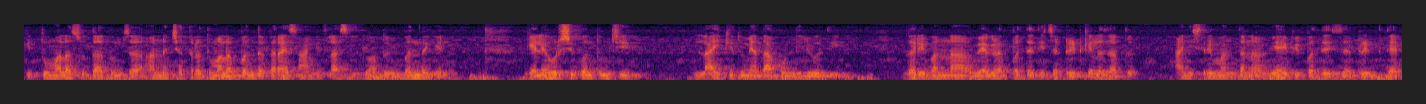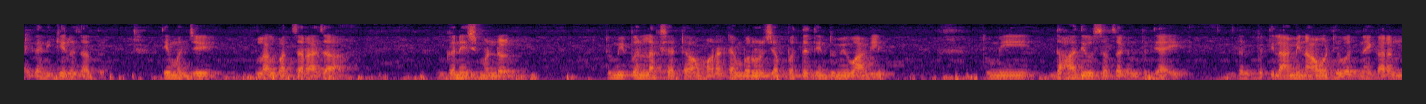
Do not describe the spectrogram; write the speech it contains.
की तुम्हालासुद्धा तुमचं अन्नछत्र तुम्हाला बंद करायला सांगितलं असेल किंवा तुम्ही बंद केलं. गेल्या वर्षी पण तुमची लायकी तुम्ही दाखवून दिली होती. गरिबांना वेगळ्या पद्धतीचं ट्रीट केलं जातं आणि श्रीमंतांना व्ही आय पी पद्धतीचं ट्रीट त्या ठिकाणी केलं जातं. ते म्हणजे लालबागचा राजा गणेश मंडळ. तुम्ही पण लक्षात ठेवा मराठ्यांबरोबर ज्या पद्धतीने तुम्ही वागले तुम्ही दहा दिवसाचा गणपती आहे. गणपतीला आम्ही नावं ठेवत नाही कारण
